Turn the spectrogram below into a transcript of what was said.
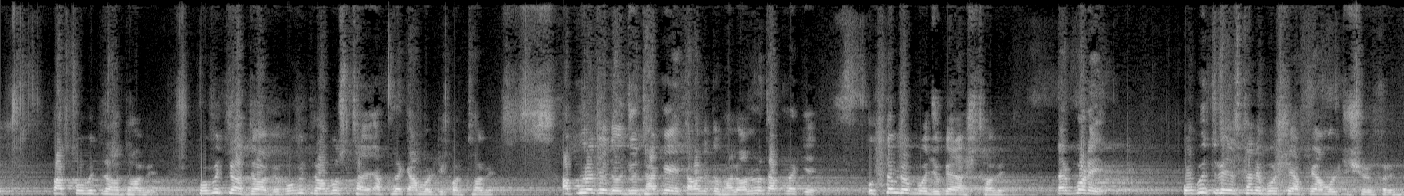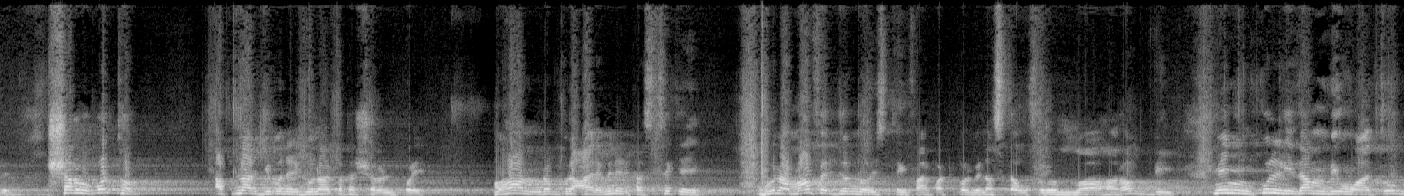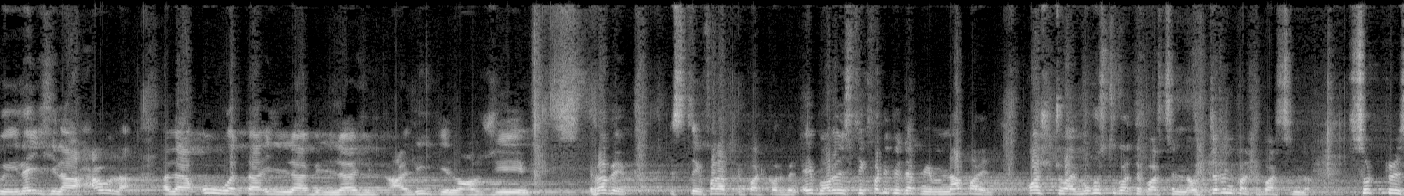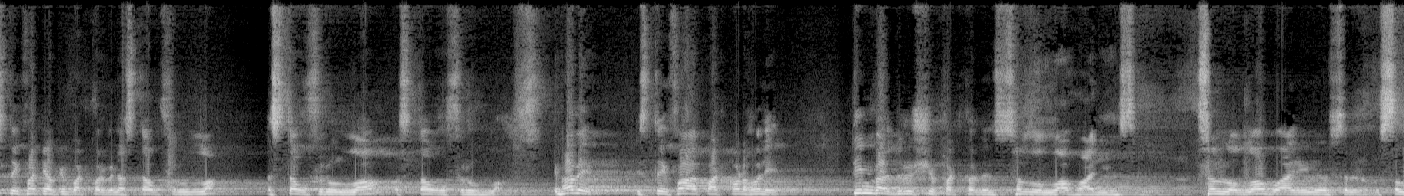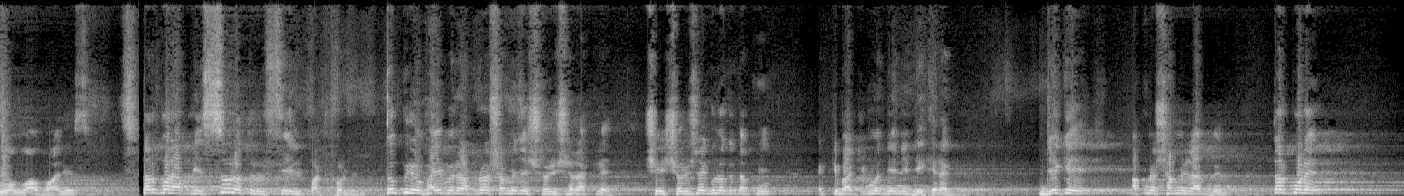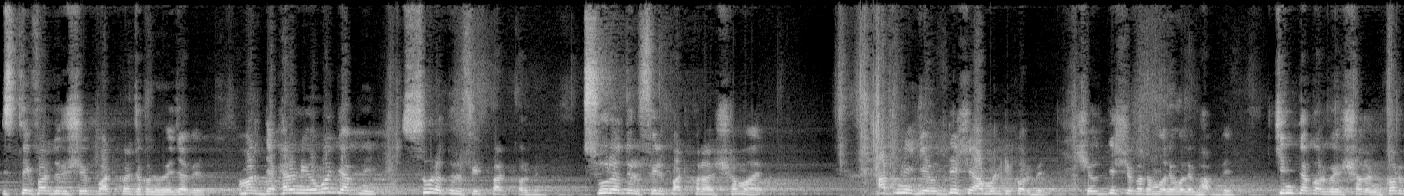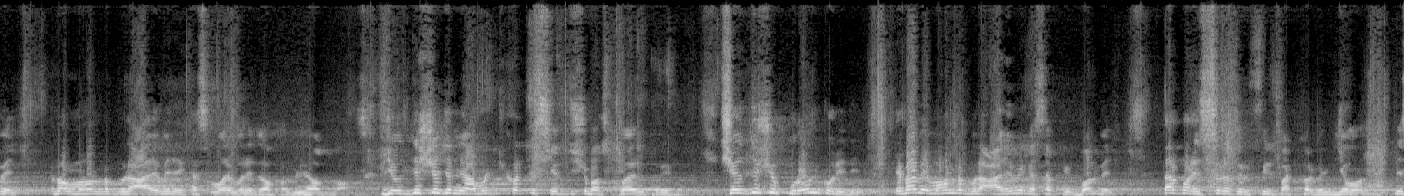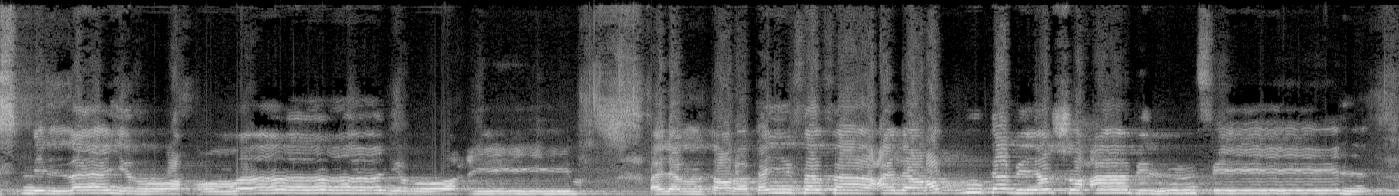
পাক পবিত্র হতে হবে, পবিত্র হতে হবে, পবিত্র অবস্থায় আপনাকে আমলটি করতে হবে। আপনার যদি অজু থাকে, তাহলে তো ভালো অন্যথা আপনাকে উত্তম অজুকে আসতে হবে। তারপরে পবিত্র স্থানে বসে আপনি আমলটি শুরু করে দেবেন। সর্বপ্রথম আপনার জীবনের গুণার কথা স্মরণ করে মহান রব্বুর আলমিনের কাছ থেকে গুনা মাফের জন্য ইস্তেগফার পাঠ করবেন। ওয়া ইল্লা এভাবে ইস্তেগফার আপনি পাঠ করবেন। এই বড় ইস্তেগফারটি যদি আপনি না পারেন, কষ্ট হয়, মুখস্থ করতে পারছেন না, উচ্চারণ করতে পারছেন না, ছোট্ট ইস্তেগফারটি আপনি পাঠ করবেন। আস্তাগফিরুল্লাহ আস্তাগফিরুল্লাহ আস্তাগফিরুল্লাহ। এভাবে ইস্তেগফার পাঠ করা হলে তিনবার দুরুশ্য পাঠ করবেন সাল্লাহ আলী সাল্লাহ আলী সাল্লাহ আলী তারপর আপনি সুরাতুল ফিল পাঠ করবেন। তো প্রিয় ভাই বোনের আপনার সামনে যে সরিষা রাখলেন, সেই সরিষাগুলো কিন্তু আপনি একটি বাটির মধ্যে এনে ডেকে রাখবেন। ডেকে আপনার সামনে রাখবেন। তারপরে ইস্তেফার দুরুশ্য পাঠ করে যখন হয়ে যাবে, আমার দেখার নিয়ম যে আপনি সুরাতুল ফিল পাঠ করবেন। সুরাতুল ফিল পাঠ করার সময় আপনি যে উদ্দেশ্যে আমলটি করবেন সে উদ্দেশ্যের কথা মনে মনে ভাববেন। চিন্তা করবেন স্মরণ করবেন এবং মহান রব্বুল্লাহ আলমিনের কাছে মনে মনে দোয়া করবেন হে আল্লাহ যে উদ্দেশ্যের জন্য আমলটি করতে সে উদ্দেশ্য বাস্তবায়ন করে দিন সে উদ্দেশ্য পূরণ করে দিন এভাবে মহান রব্বুল্লাহ আলমের কাছে আপনি বলবেন তারপরে সুরতুল ফিল পাঠ করবেন যেমন বিসমিল্লাহির রহমানির রহিম ألم تر كيف فعل ربك بأصحاب الفيل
